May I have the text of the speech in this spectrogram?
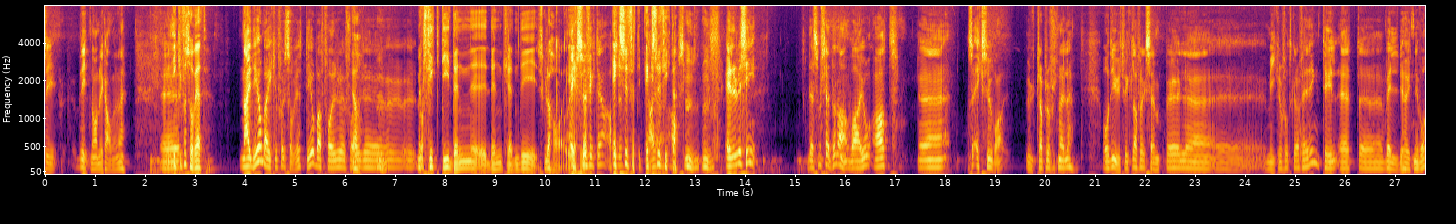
si, britene og amerikanerne. Eh, ikke for Sovjet? Nei, de jobba ikke for Sovjet. De jobba for, for ja. mm. uh, Men fikk de den, den kreden de skulle ha? XU fikk det, ja. Absolutt. XU fikk det. Absolutt. Mm, mm. Eller vil si, det som skjedde da, var jo at uh, altså XU var ultraprofesjonelle. Og de utvikla f.eks. Eh, mikrofotografering til et eh, veldig høyt nivå.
